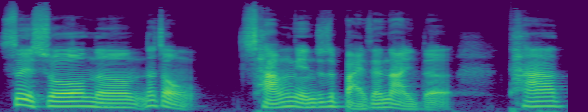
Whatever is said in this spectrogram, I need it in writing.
所以说呢，那种常年就是摆在那里的，它。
